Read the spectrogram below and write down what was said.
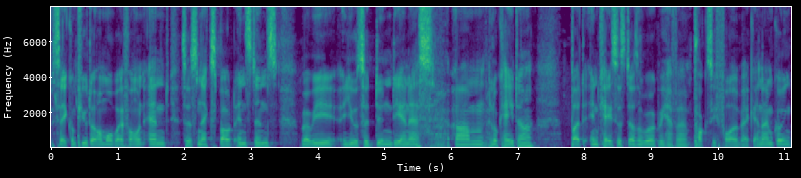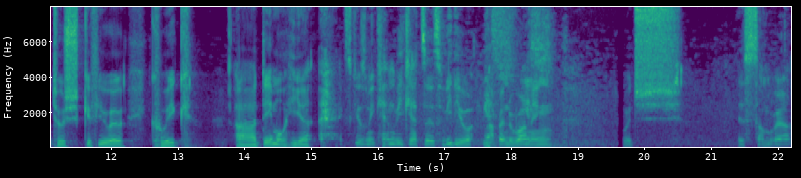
say computer or mobile phone and this Nextbox instance where we use a DYN DNS um, locator but in case this doesn't work we have a proxy fallback and I'm going to give you a quick uh, demo here excuse me can we get this video yes. up and running yes. which is somewhere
